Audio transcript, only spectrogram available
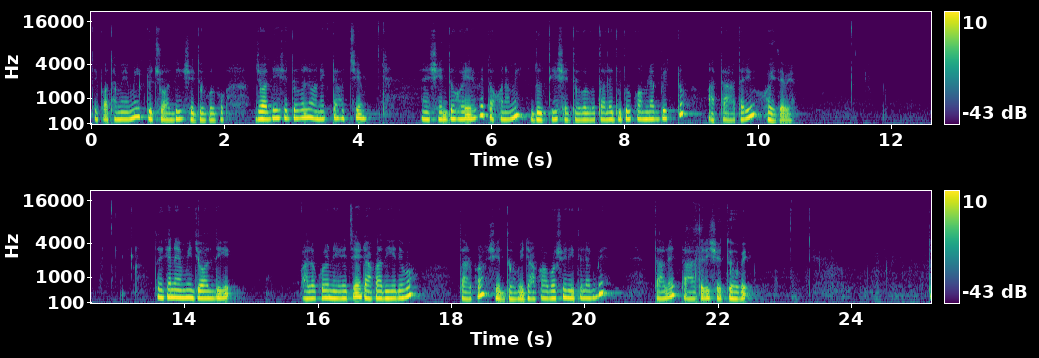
তাই প্রথমে আমি একটু জল দিয়ে সেদ্ধ করব। জল দিয়ে সেদ্ধ করলে অনেকটা হচ্ছে সেদ্ধ হয়ে যাবে, তখন আমি দুধ দিয়ে সেদ্ধ করব। তাহলে দুধও কম লাগবে একটু, আর তাড়াতাড়িও হয়ে যাবে। তো এখানে আমি জল দিয়ে ভালো করে নেড়েচে ঢাকা দিয়ে দেব। তারপর সেদ্ধ হবে। ঢাকা অবশ্যই দিতে লাগবে। তাহলে তাড়াতাড়ি সেদ্ধ হবে। তো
